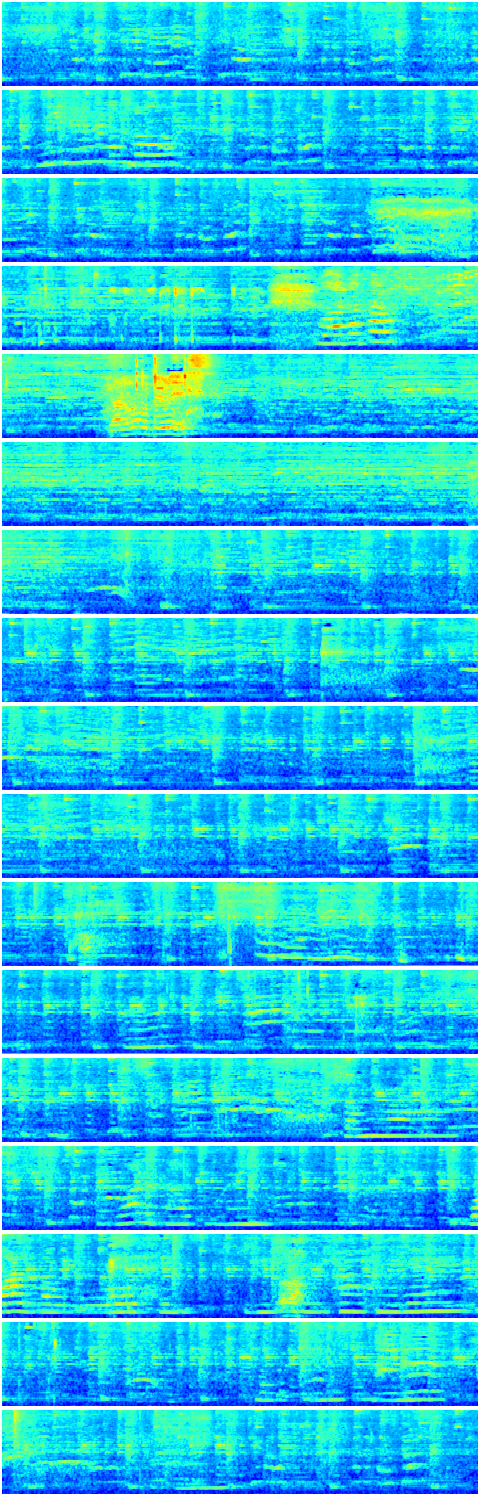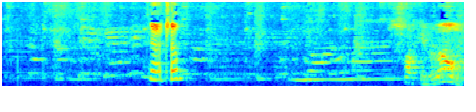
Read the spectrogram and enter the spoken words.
What about Don't do this. What about orphans? You Ah. talking again? Like No, Tom. It's fucking long.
